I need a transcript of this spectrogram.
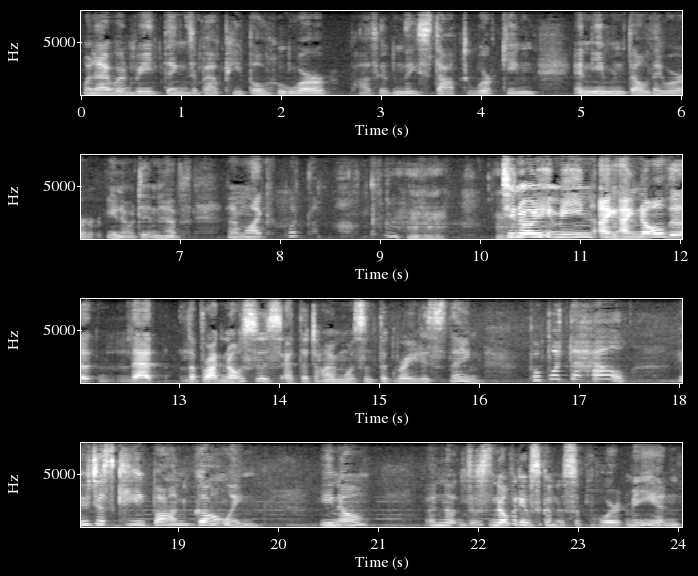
when I would read things about people who were positive and they stopped working, and even though they were, you know, didn't have, and I'm like, what the fuck? Mm-hmm. Do you know what I mean? I, mm-hmm. I know that that the prognosis at the time wasn't the greatest thing, but what the hell? You just keep on going, you know? And there's nobody was going to support me, and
